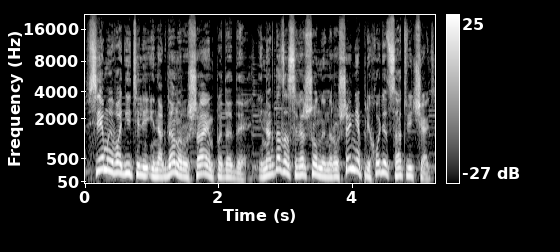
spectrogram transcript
Все мы, водители, иногда нарушаем ПДД. Иногда за совершенные нарушения приходится отвечать.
